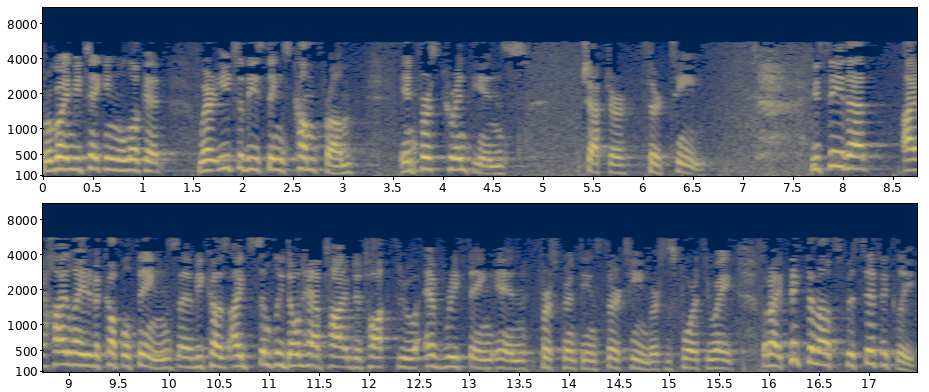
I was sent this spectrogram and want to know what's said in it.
We're going to be taking a look at where each of these things come from in 1 Corinthians chapter 13. You see that I highlighted a couple things uh, because I simply don't have time to talk through everything in 1 Corinthians 13 verses 4 through 8. But I picked them out specifically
